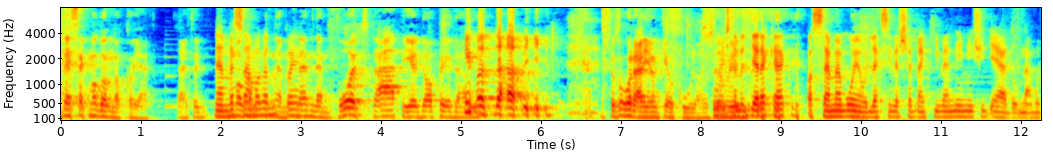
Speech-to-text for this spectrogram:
veszek magamnak kaját. Tehát, hogy Nem veszel magam, magadnak nem, kaját? Nem, nem. Volt rá példa például, Jó, Dávid. most az orrán jön ki a kúla. Az Úristen, a gyerekek, a szemem olyan, hogy legszívesebben kivenném, és így eldobnám, hogy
